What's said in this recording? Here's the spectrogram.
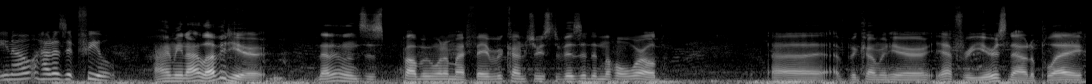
you know, how does it feel? I mean, I love it here. Netherlands is probably one of my favorite countries to visit in the whole world. Uh, I've been coming here, yeah, for years now to play,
